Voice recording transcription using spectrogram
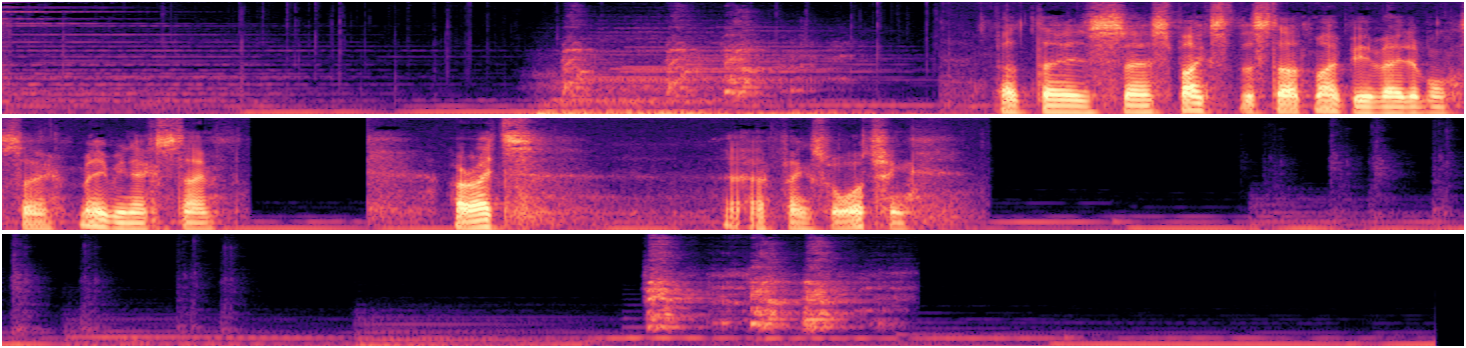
But those uh, spikes at the start might be available, so maybe next time. Alright, uh, thanks for watching.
